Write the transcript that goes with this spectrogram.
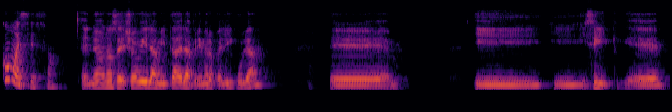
¿Cómo es eso? Eh, no, no sé, yo vi la mitad de la primera película. Eh, y, sí, eh,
